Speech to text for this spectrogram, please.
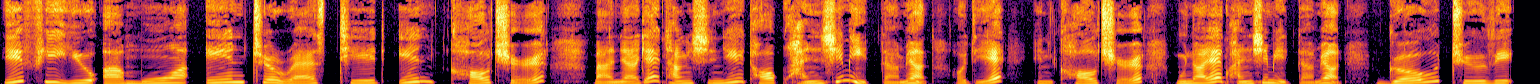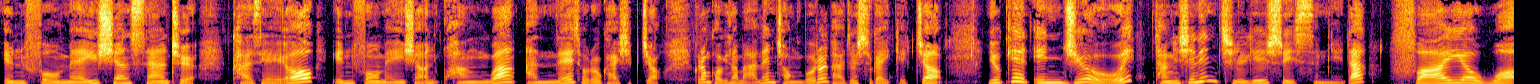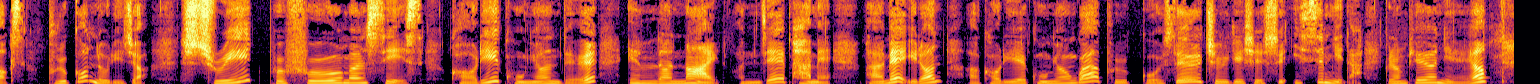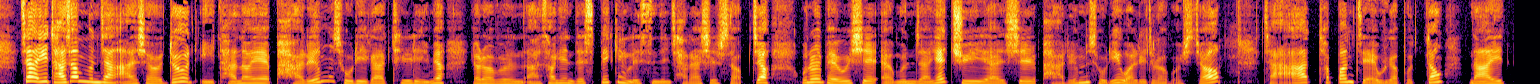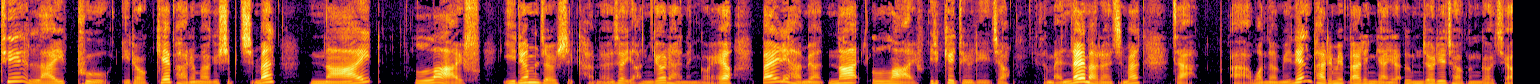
If you are more interested in culture 만약에 당신이 더 관심이 있다면 어디에 in culture 문화에 관심이 있다면 go to the information center 가세요. information 관광 안내소로 가십시오. 그럼 거기서 많은 정보를 받을 수가 있겠죠. You can enjoy 당신은 즐길 수 있습니다. fireworks 불꽃놀이죠. street performances 거리 공연들 in the night 언제 밤에 밤에 이런 어, 거리의 공연과 불꽃을 즐기실 수 있습니다. 그런 표현이에요. 자, 이 다섯 문장 아셔도 이 단어의 발음 소리가 틀리면 여러분 아, 성인들 speaking listening 잘하실 수 없죠. 오늘 배우실 문장에 주의하실 발음 소리 원리 들어보시죠. 자, 첫 번째 우리가 보통 night life 이렇게 발음하기 쉽지만 night life 이음절씩 하면서 연결하는 거예요. 빨리 하면 night life 이렇게 들리죠. 그래서 맨날 말하지만 자 아, 원어민은 발음이 빠른 게 아니라 음절이 적은 거죠.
